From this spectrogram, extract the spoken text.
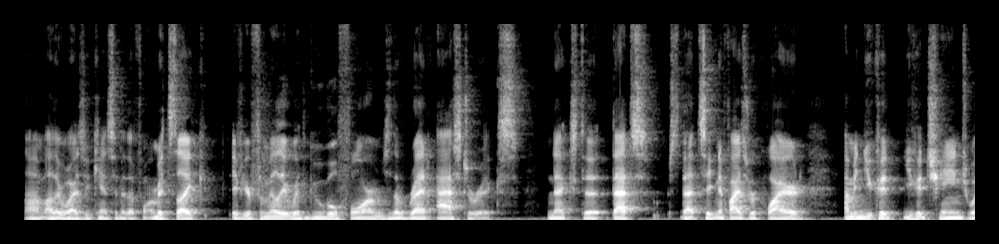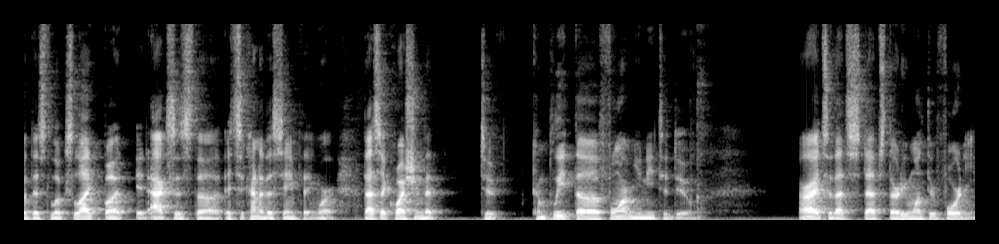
Um, otherwise, you can't submit the form. It's like if you're familiar with Google Forms, the red asterisk next to that's that signifies required. I mean, you could you could change what this looks like, but it acts as the it's kind of the same thing where that's a question that to complete the form you need to do. All right, so that's steps 31 through 40.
